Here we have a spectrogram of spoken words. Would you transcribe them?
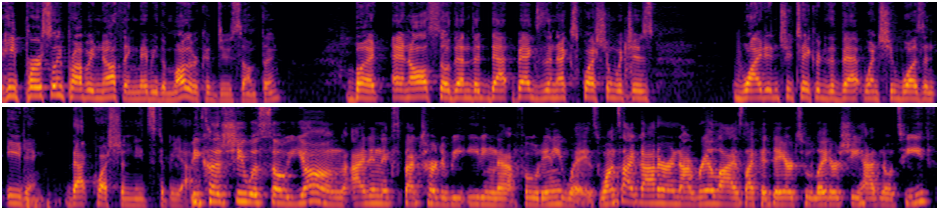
he personally probably nothing maybe the mother could do something but and also then the, that begs the next question which is why didn't you take her to the vet when she wasn't eating that question needs to be asked Because she was so young, I didn't expect her to be eating that food anyways. Once I got her and I realized like a day or two later she had no teeth,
